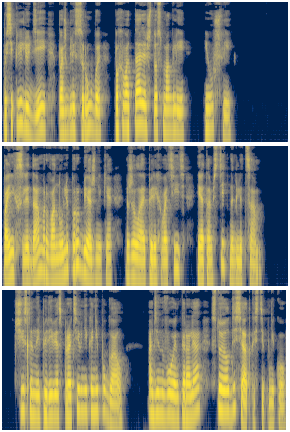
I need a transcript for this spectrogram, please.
Посекли людей, пожгли срубы, похватали, что смогли, и ушли. По их следам рванули порубежники, желая перехватить и отомстить наглецам. Численный перевес противника не пугал. Один воин короля стоил десятка степняков.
